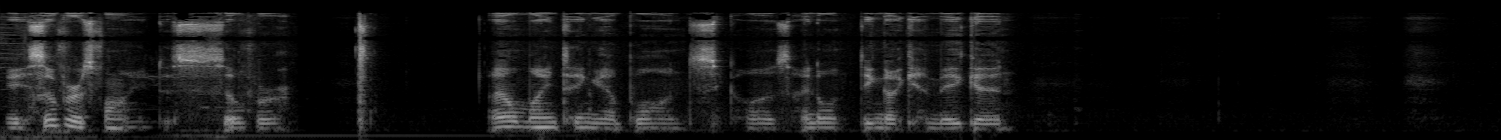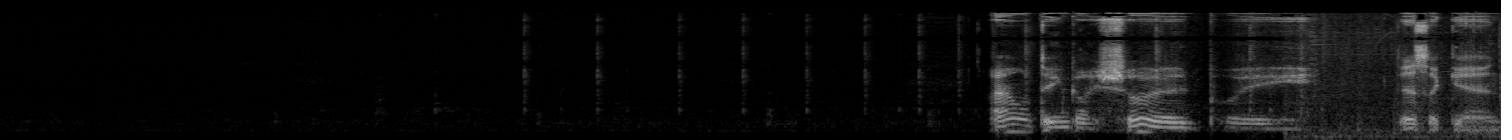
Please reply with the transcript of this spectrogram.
okay, silver is fine. This silver. I don't mind taking a bronze because I don't think I can make it. I don't think I should play this again.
